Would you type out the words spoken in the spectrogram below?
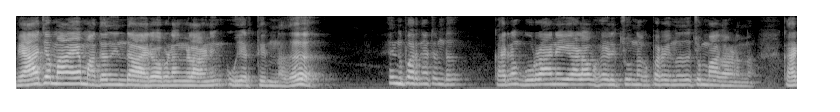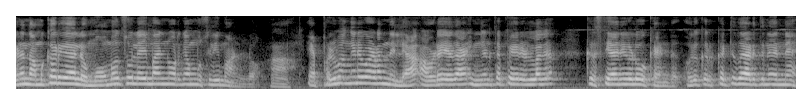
വ്യാജമായ മതനിന്ദ ആരോപണങ്ങളാണ് ഉയർത്തുന്നത് എന്ന് പറഞ്ഞിട്ടുണ്ട്. കാരണം ഖുറാനെ ഇയാളെ അവഹേളിച്ചു എന്നൊക്കെ പറയുന്നത് ചുമ്മാതാണെന്ന് കാരണം നമുക്കറിയാമല്ലോ മുഹമ്മദ് സുലൈമാൻ എന്ന് പറഞ്ഞാൽ മുസ്ലിമാണല്ലോ. എപ്പോഴും അങ്ങനെ വേണമെന്നില്ല. അവിടെ ഏതാ ഇങ്ങനത്തെ പേരുള്ള ക്രിസ്ത്യാനികളും ഒക്കെ ഉണ്ട്. ഒരു ക്രിക്കറ്റ് താരത്തിന് തന്നെ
